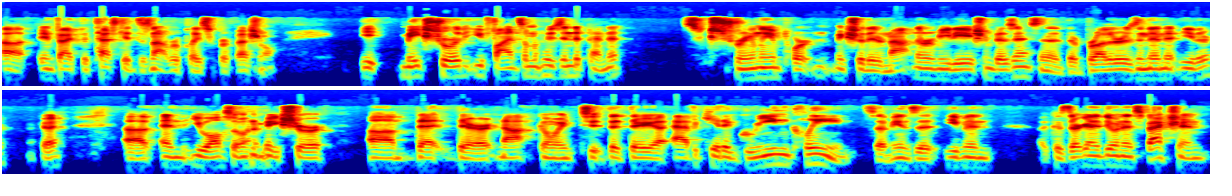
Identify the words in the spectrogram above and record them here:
Uh, in fact, the test kit does not replace a professional. It, make sure that you find someone who's independent it's extremely important. Make sure they're not in the remediation business and that their brother isn't in it either. Okay. Uh, and you also want to make sure um, that they're not going to, that they advocate a green clean. So that means that even because they're going to do an inspection,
